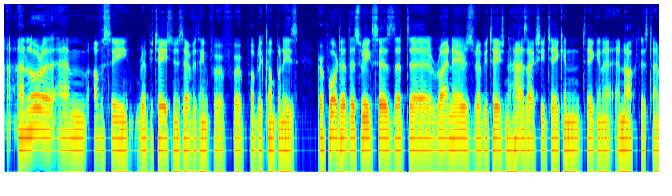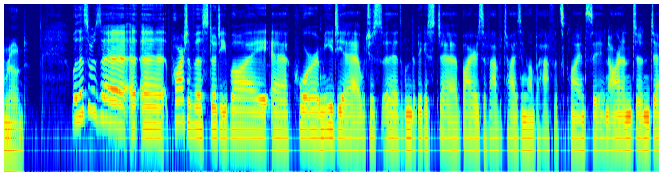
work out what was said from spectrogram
And Laura, um, obviously, reputation is everything for, for public companies. A report out this week says that uh, Ryanair's reputation has actually taken taken a, a knock this time round. Well, this was a, a, a, part of a study by uh, Core Media, which is uh, one of the biggest uh, buyers of advertising on behalf of its clients in Ireland. And uh,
